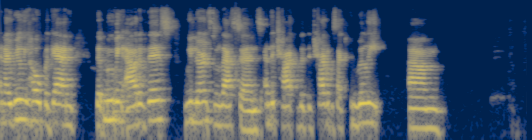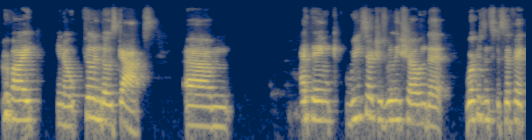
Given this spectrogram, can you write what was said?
And I really hope again that moving out of this, we learn some lessons, and the that the charitable sector can really um, provide, you know, fill in those gaps. Um, I think research has really shown that workers in specific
